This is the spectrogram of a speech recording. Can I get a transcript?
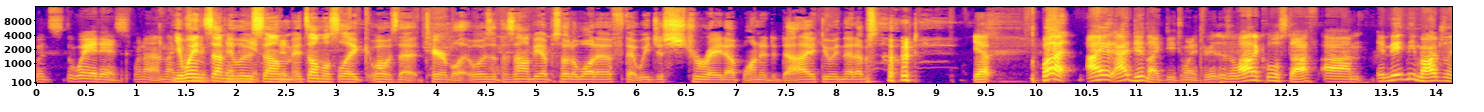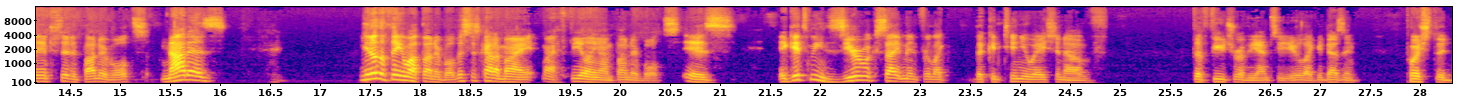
It's the way it is. We're not. I'm not You win some, you lose pretend to be some. It's almost like what was that terrible? What was it the zombie episode of What If that we just straight up wanted to die doing that episode? Yep. But I I did like D23. There's a lot of cool stuff. Um, it made me marginally interested in Thunderbolts. Not as you know the thing about Thunderbolt. This is kind of my my feeling on Thunderbolts is it gets me zero excitement for like the continuation of the future of the MCU. Like it doesn't push the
